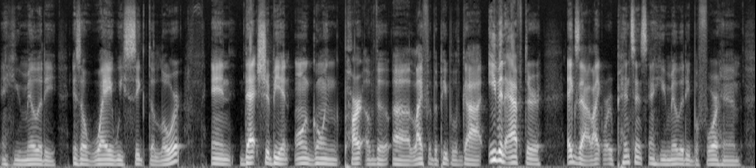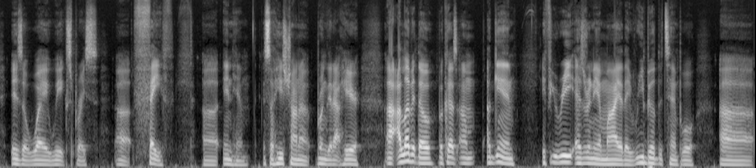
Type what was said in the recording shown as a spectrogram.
and humility is a way we seek the Lord, and that should be an ongoing part of the uh, life of the people of God, even after exile. Like repentance and humility before Him is a way we express uh, faith uh, in Him. So He's trying to bring that out here. Uh, I love it though because um again, if you read Ezra and Nehemiah, they rebuild the temple. Uh,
